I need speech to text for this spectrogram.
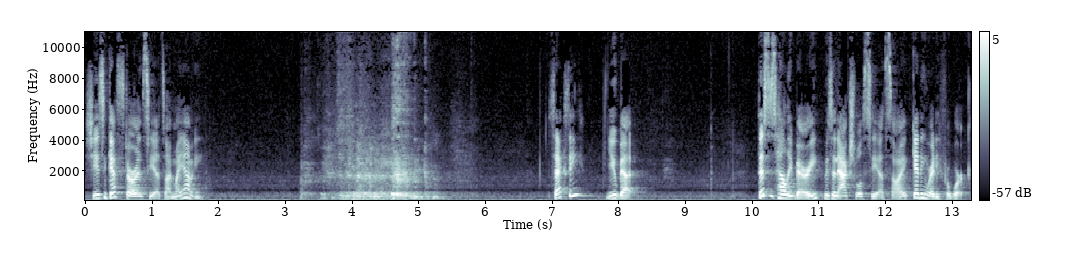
She's a guest star on CSI Miami. Sexy? You bet. This is Halle Berry, who's an actual CSI, getting ready for work.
